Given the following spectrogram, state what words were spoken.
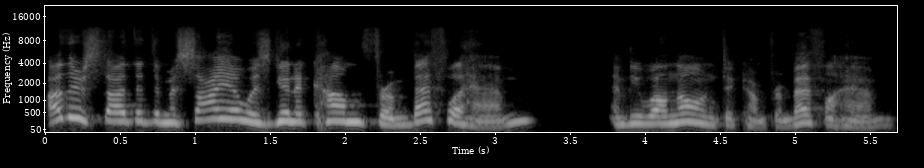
Others thought that the Messiah was going to come from Bethlehem and be well known to come from Bethlehem.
